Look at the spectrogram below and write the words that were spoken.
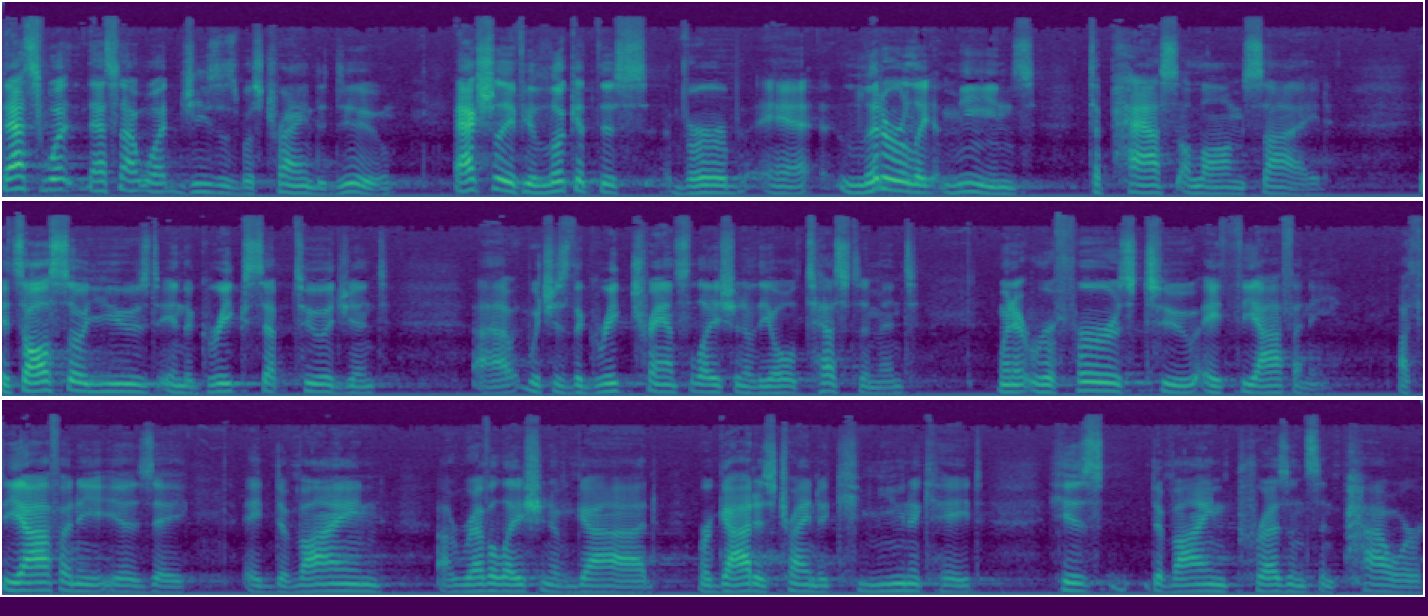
that's, what, that's not what Jesus was trying to do. Actually, if you look at this verb, uh, literally it means to pass alongside. It's also used in the Greek Septuagint, uh, which is the Greek translation of the Old Testament, when it refers to a theophany. A theophany is a, a divine uh, revelation of God where God is trying to communicate his divine presence and power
